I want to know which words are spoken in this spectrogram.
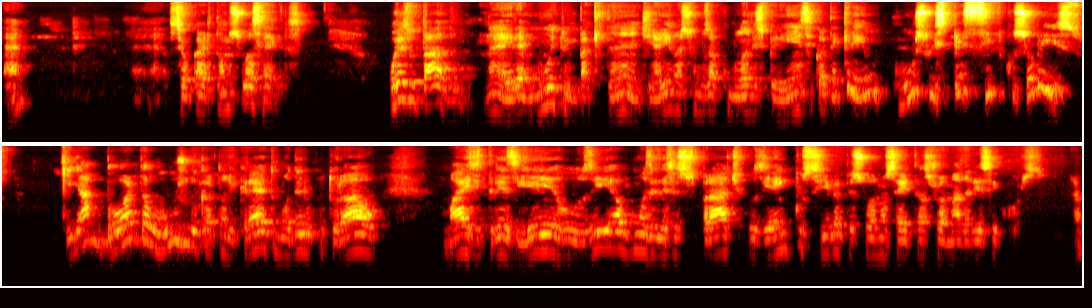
Né? é, seu cartão, suas regras. O resultado, né, ele é muito impactante, aí nós fomos acumulando experiência, que eu até criei um curso específico sobre isso, que aborda o uso do cartão de crédito, modelo cultural, mais de 13 erros e alguns exercícios práticos, e é impossível a pessoa não sair transformada nesse curso. Né?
